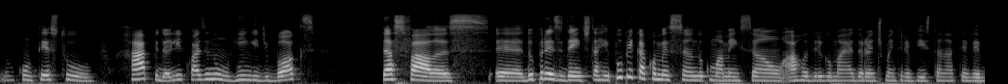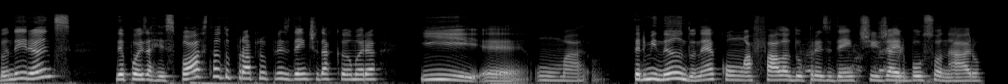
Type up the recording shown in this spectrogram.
num contexto rápido ali, quase num ringue de boxe, das falas é, do presidente da República, começando com uma menção a Rodrigo Maia durante uma entrevista na TV Bandeirantes, depois a resposta do próprio presidente da Câmara e é, uma terminando né, com a fala do presidente Jair Bolsonaro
